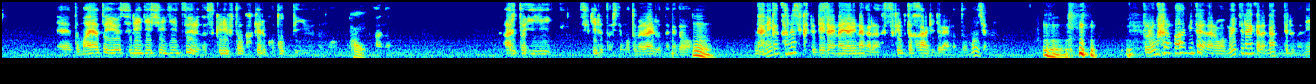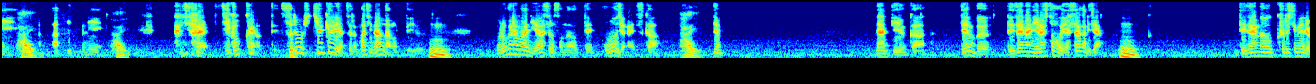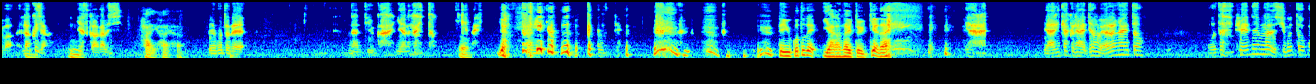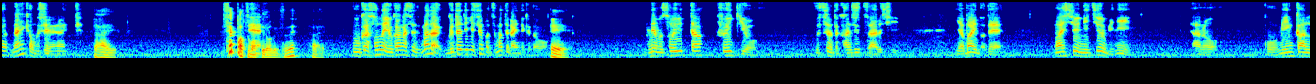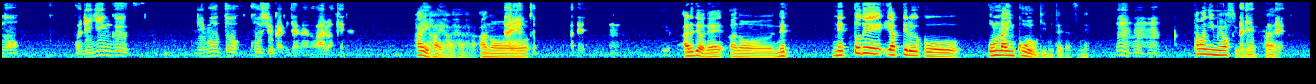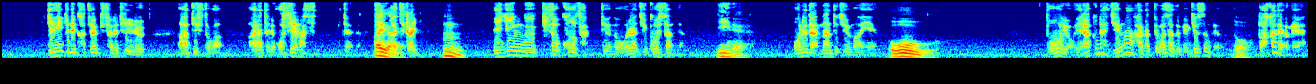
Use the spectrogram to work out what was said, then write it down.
ー、とマヤという 3DCG ツールのスクリプトをかけることっていうのもはい。あのあるといいスキルとして求められるんだけど、うん。何が悲しくてデザイナーやりながらスクリプト書かなきゃいけないのって思うじゃんうん。プログラマーみたいなのも向いてないからなってるのにはい。あいいのにはい。何それ地獄かよってそれを引き受けるやつらマジ何なのっていううん。プログラマーにやらせろそんなのって思うじゃないですかはい。なんていうか全部デザイナーにやらせた方が安上がりじゃん？うん。デザイナーを苦しめれば楽じゃん、うん。はい安く上がるし。はいはい。ということでなんていうかやらないと。いけない、いや雰囲気を感じてっていうことで、やらないといけない。ややりたくない。でもやらないと私定年まで仕事がないかもしれないって。はい。切羽詰まってるわけですね。はい。僕はそんな予感がする。まだ具体的に切羽詰まってないんだけど。えでもそういった雰囲気をうっすらと感じつつあるしやばいので毎週日曜日にあのこう民間のリギングリモート講習会みたいなのがあるわけ。えはいはいはいはい。あのーあれだよね、あのーネ、ネットでやってる、こう、オンライン講義みたいなやつね。うんうんうんたまに見ますよね。はい。現役で活躍されているアーティストがあなたに教えますみたいなはいはい8回うん。リギング基礎講座っていうのを俺は受講したんだよいいね。お値段なんと10万円おおどうよ偉くない？10万払ってわざわざ勉強するんだよ。ー。うん。バカだよね。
